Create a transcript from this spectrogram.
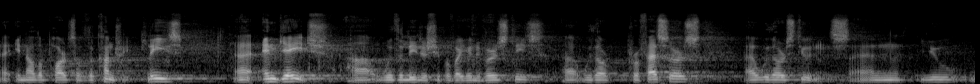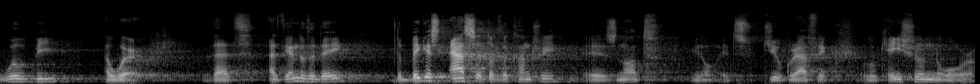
uh, in other parts of the country. Please uh, engage with the leadership of our universities, with our professors, with our students, and you will be aware that at the end of the day, the biggest asset of the country is not you know, its geographic location or,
